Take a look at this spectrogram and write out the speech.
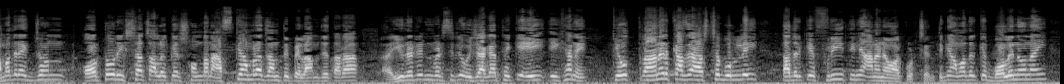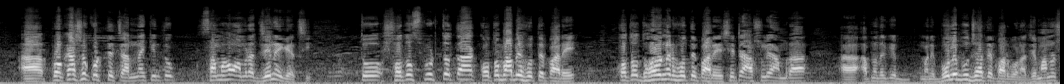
আমাদের একজন অটো রিক্সা চালকের সন্ধান আজকে আমরা জানতে পেলাম যে তারা ইউনাইটেড ইউনিভার্সিটি ওই জায়গা থেকে এই, এখানে কেউ ত্রাণের কাজে আসছে বললেই তাদেরকে ফ্রি তিনি আনা নেওয়া করছেন। তিনি আমাদেরকে বলেনও নাই প্রকাশও করতে চান না কিন্তু সামহাও আমরা জেনে গেছি। তো স্বতঃস্ফূর্ততা কতভাবে হতে পারে, কত ধরনের হতে পারে, সেটা আসলে আমরা আপনাদেরকে মানে বলে বুঝাতে পারব না যে মানুষ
